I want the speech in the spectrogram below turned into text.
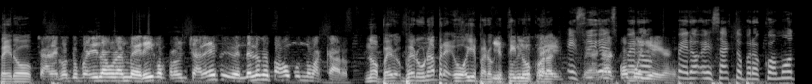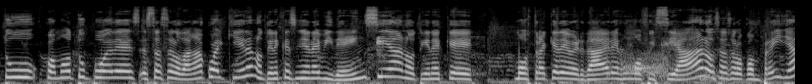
Pero, Chaleco, tú puedes ir a una almería y comprar un chaleco y venderlo en el bajo mundo más caro. no, pero, pero una pre- oye, pero que estoy loco. ahora- ¿Cómo pero, llegan? pero exacto, pero cómo tú, cómo tú puedes, o sea, se lo dan a cualquiera, no tienes que enseñar evidencia, no tienes que mostrar que de verdad eres un oficial, o sea, se lo compré y ya.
